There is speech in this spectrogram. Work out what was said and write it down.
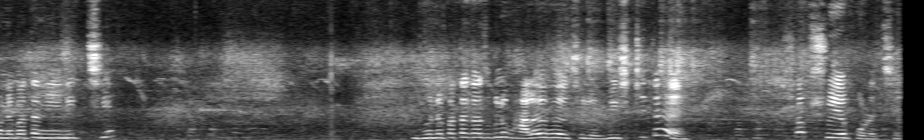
ধনেপাতা নিয়ে নিচ্ছি। ধনেপাতা গাছগুলো ভালোই হয়েছিল বৃষ্টিতে। শুয়ে পড়েছে।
